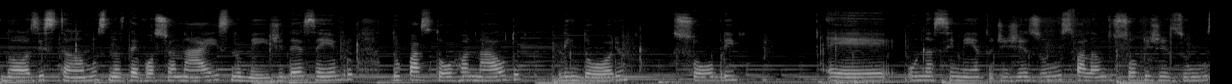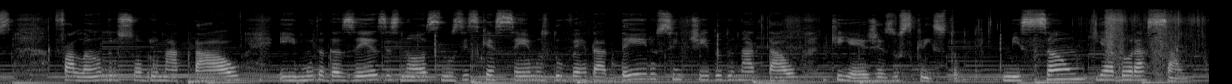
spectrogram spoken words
Nós estamos nas devocionais no mês de dezembro do pastor Ronaldo Lindório sobre é, o nascimento de Jesus, falando sobre Jesus, falando sobre o Natal e muitas das vezes nós nos esquecemos do verdadeiro sentido do Natal, que é Jesus Cristo. Missão e adoração.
